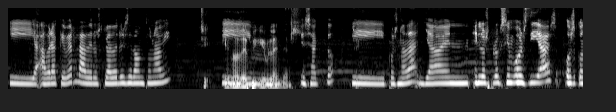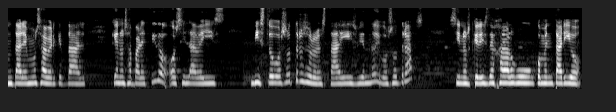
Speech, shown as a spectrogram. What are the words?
y habrá que verla de los creadores de Downton Abbey. Sí, Y, no de Peaky Blinders. Exacto. Y pues nada, ya en, en los próximos días os contaremos a ver qué tal, qué nos ha parecido o si la habéis visto vosotros o lo estáis viendo y vosotras. Si nos queréis dejar algún comentario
